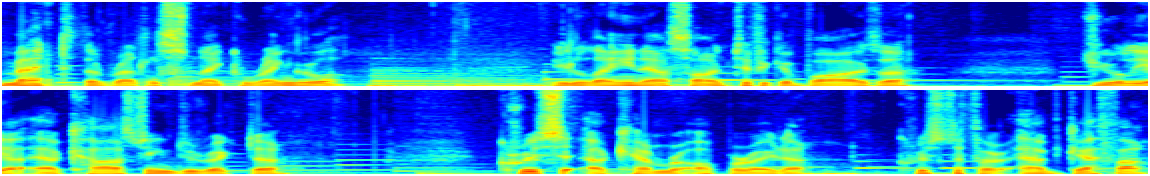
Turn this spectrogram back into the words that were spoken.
Matt, the rattlesnake wrangler, Elaine, our scientific advisor, Julia, our casting director, Chris, our camera operator, Christopher, our gaffer,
